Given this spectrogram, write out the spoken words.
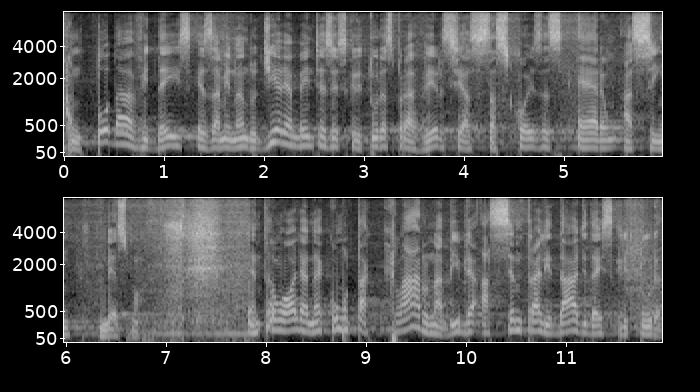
com toda a avidez, examinando diariamente as Escrituras para ver se essas coisas eram assim mesmo. Então, olha, né, como está claro na Bíblia a centralidade da Escritura.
